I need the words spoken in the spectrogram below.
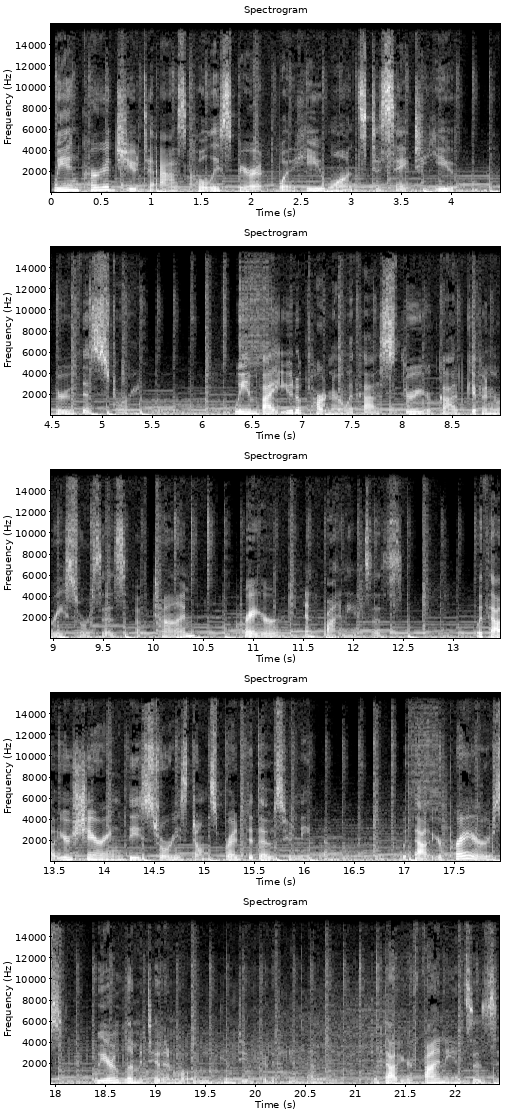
We encourage you to ask Holy Spirit what He wants to say to you through this story. We invite you to partner with us through your God given resources of time, prayer, and finances. Without your sharing, these stories don't spread to those who need them. Without your prayers, we are limited in what we can do for the kingdom. Without your finances,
